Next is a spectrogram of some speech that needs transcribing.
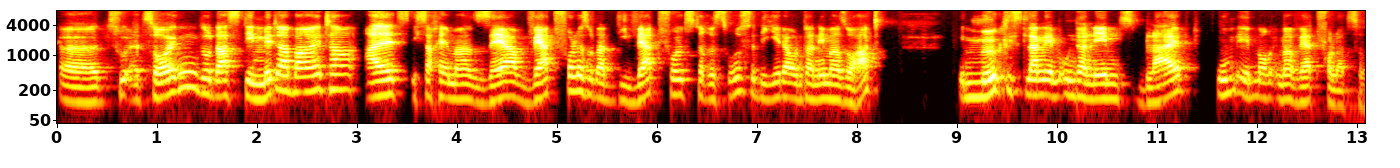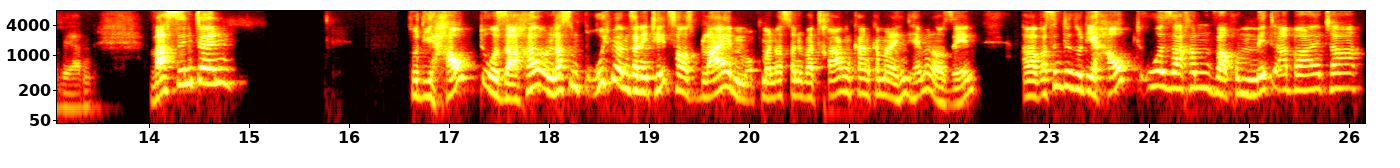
äh, zu erzeugen, sodass die Mitarbeiter als, ich sage ja immer, sehr wertvolles oder die wertvollste Ressource, die jeder Unternehmer so hat, möglichst lange im Unternehmen bleibt, um eben auch immer wertvoller zu werden. Was sind denn so die Hauptursache, und lass uns ruhig mal im Sanitätshaus bleiben, ob man das dann übertragen kann, kann man hinterher immer noch sehen. Aber was sind denn so die Hauptursachen, warum Mitarbeiter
